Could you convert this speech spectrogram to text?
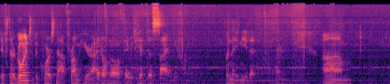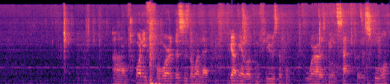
If they're going to the course not from here, I don't know if they would hit this sign before, when they need it. Um, um, 24, this is the one that got me a little confused of where I was being sent for the school.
